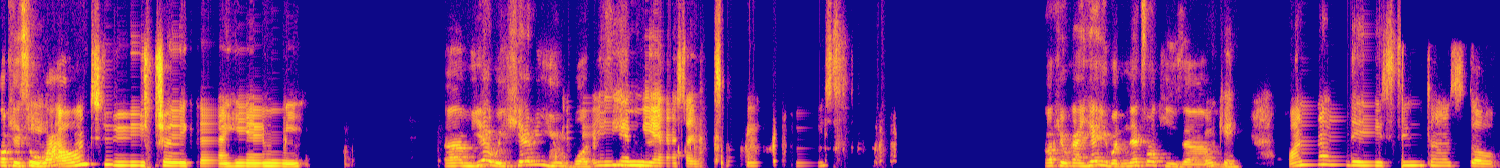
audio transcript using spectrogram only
Okay, so why? I want to be sure you can hear me. Um, yeah, we're hearing you, but can you hear me as I speak, please? Okay, we can hear you, but the network is um okay. One of the symptoms of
